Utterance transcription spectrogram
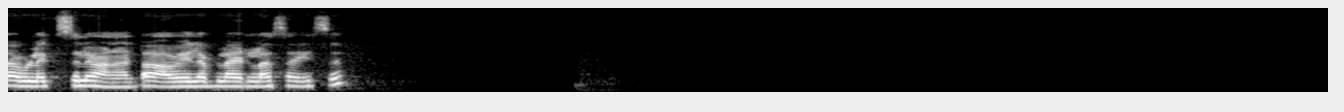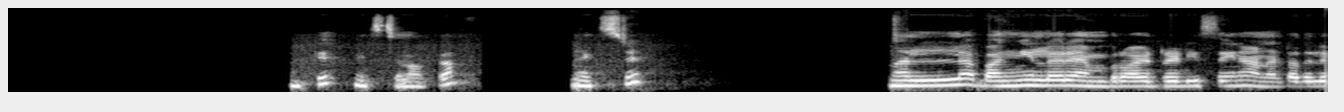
ഡബിൾ എക്സലും ആണ് കേട്ടോ. അവൈലബിൾ ആയിട്ടുള്ള സൈസ് ഓക്കെ നെക്സ്റ്റ് നോക്കാം. നെക്സ്റ്റ് നല്ല ഭംഗിയുള്ള ഒരു എംബ്രോയിഡറി ഡിസൈൻ ആണ് കേട്ടോ അതിൽ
